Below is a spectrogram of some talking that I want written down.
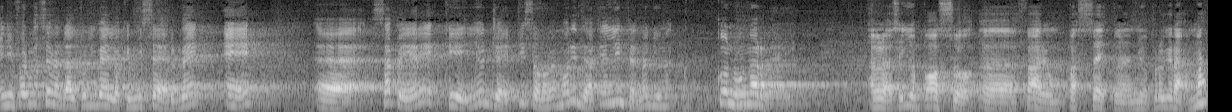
E l'informazione ad alto livello che mi serve è eh, sapere che gli oggetti sono memorizzati all'interno di un, con un array. Allora, se io posso eh, fare un passetto nel mio programma,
